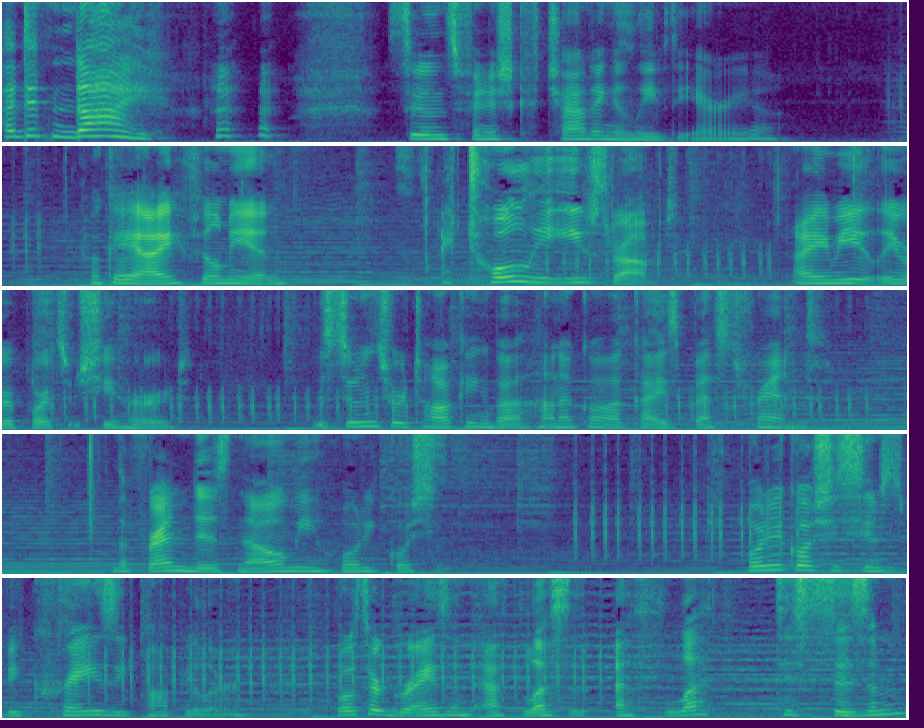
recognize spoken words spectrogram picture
I didn't die. Students finish chatting and leave the area. Okay, Ai fill me in. I totally eavesdropped. Ai immediately reports what she heard. The students were talking about Hanako Akai's best friend. The friend is Naomi Horikoshi. Horikoshi seems to be crazy popular. Both her grades and athleticism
